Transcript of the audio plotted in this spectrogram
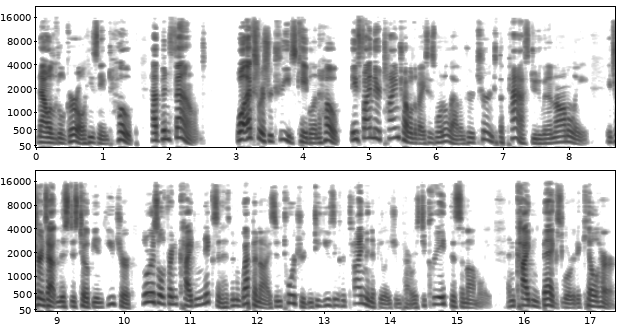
now a little girl he's named Hope, have been found. While X-Force retrieves Cable and Hope, they find their time travel devices won't allow them to return to the past due to an anomaly. It turns out in this dystopian future, Laura's old friend Kiden Nixon has been weaponized and tortured into using her time manipulation powers to create this anomaly, and Kiden begs Laura to kill her.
